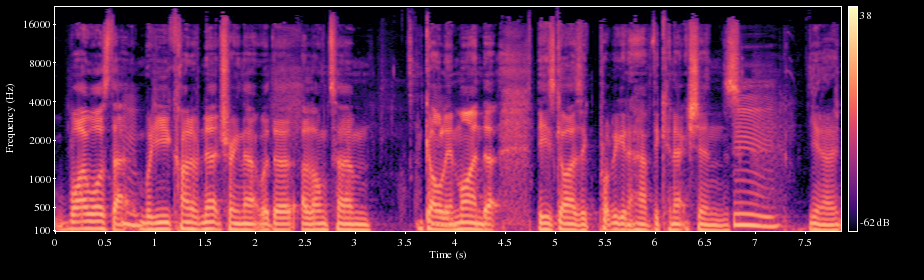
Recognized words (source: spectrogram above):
why was that? Were you kind of nurturing that with a, a long term goal Mm. in mind that these guys are probably going to have the connections? Mm. You know,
